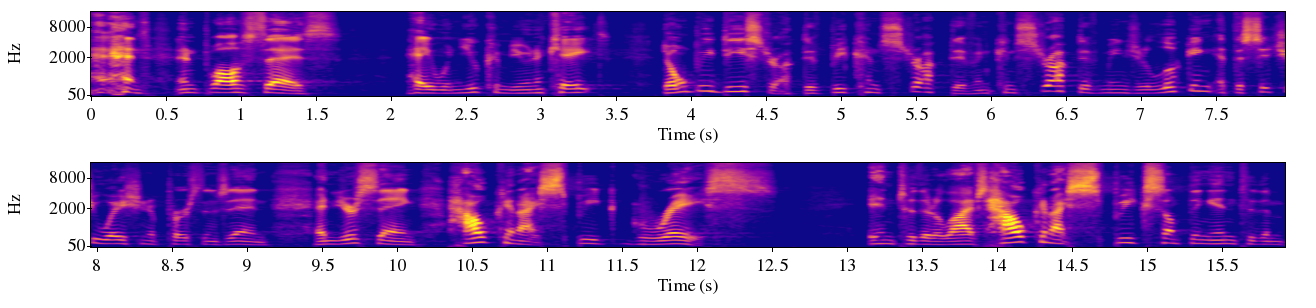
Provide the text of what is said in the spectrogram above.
And, and Paul says, hey, when you communicate, don't be destructive, be constructive. And constructive means you're looking at the situation a person's in and you're saying, How can I speak grace into their lives? How can I speak something into them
